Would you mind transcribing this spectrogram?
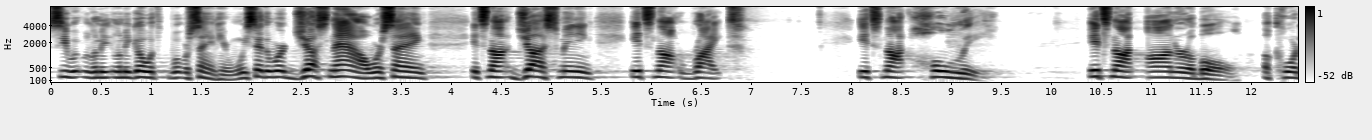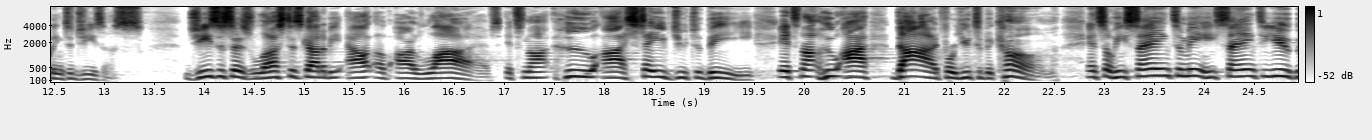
see what let me let me go with what we're saying here. When we say the word just now, we're saying it's not just meaning it's not right. It's not holy. It's not honorable according to Jesus. Jesus says lust has got to be out of our lives. It's not who I saved you to be, it's not who I died for you to become. And so he's saying to me, he's saying to you,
